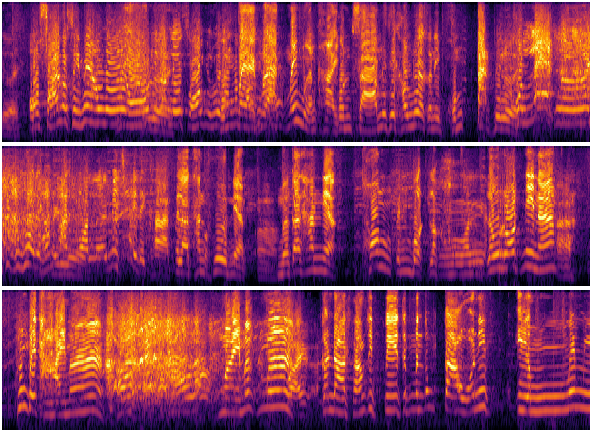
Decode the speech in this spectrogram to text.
เลย โอ้สามกับสี่ไม่เอาเลยไม่เอาเลยโอ้นี่ลังเลสองอยู่ด้วยผมนะแปลกมากไม่เหมือนใครคนสามนี่ที่เขาเลือกกันนี่ผมตัดไปเลย คนแรกเลยที่คุณเลือกเนี่ยผมไปตัดเลยก่อนเลยไม่ใช่เด็ดขาด เวลาท่านพูดเนี่ยอ่าเหมือนกับท่านเนี่ยท่องเป็นบทละครอืมแล้วรถนี่นะ อ่า เพิ่งไปถ่ายมา เอาแล้ว ใหม่มากใหม่ ๆ กระดาษ 30 ปีแต่มันต้องเก่า อันนี้เอี่ยมไม่มี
